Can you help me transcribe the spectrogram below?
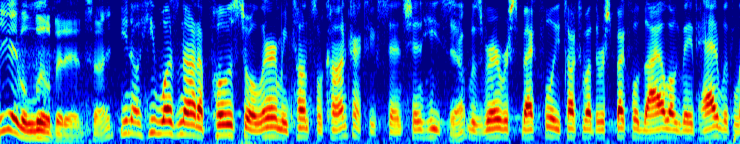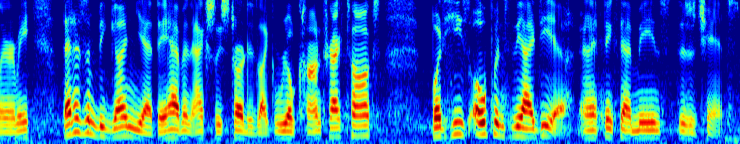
he gave a little bit of insight. You know, he was not opposed to a Laremy Tunsil contract extension. He Yep. was very respectful. He talked about the respectful dialogue they've had with Laremy. That hasn't begun yet. They haven't actually started like real contract talks, but he's open to the idea, and I think that means there's a chance.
